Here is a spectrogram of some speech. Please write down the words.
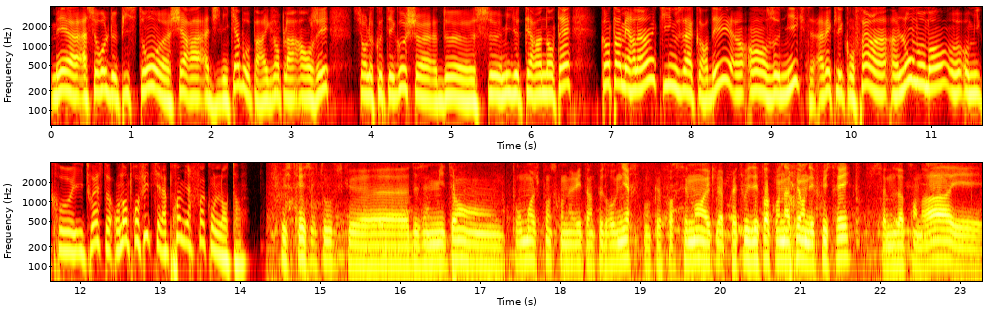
mais euh, à ce rôle de piston euh, cher à, à Jimmy Cabot, par exemple à Angers, sur le côté gauche de ce milieu de terrain nantais. Quentin Merlin qui nous a accordé en zone mixte avec les confrères un, un long moment au, au micro It West. On en profite, c'est la première fois qu'on l'entend. Frustré surtout parce que euh, deuxième mi-temps, pour moi je pense qu'on mérite un peu de revenir. Donc euh, forcément avec, après tous les efforts qu'on a fait, on est frustré. Ça nous apprendra et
